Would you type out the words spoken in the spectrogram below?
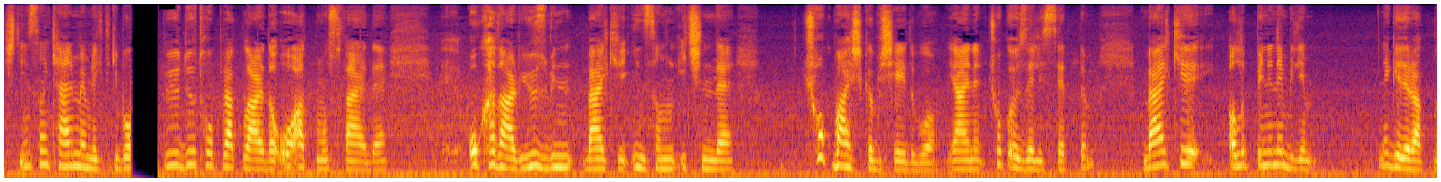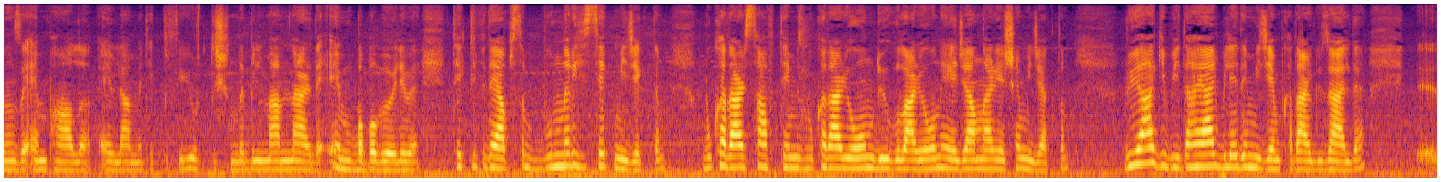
İşte insanın kendi memleketi gibi büyüdüğü topraklarda, o atmosferde, e, o kadar yüz bin belki insanın içinde çok başka bir şeydi bu. Yani çok özel hissettim. Belki alıp beni ne bileyim ne gelir aklınıza en pahalı evlenme teklifi yurt dışında bilmem nerede en baba böyle bir teklifi de yapsa bunları hissetmeyecektim. Bu kadar saf temiz bu kadar yoğun duygular yoğun heyecanlar yaşamayacaktım. Rüya gibiydi hayal bile edemeyeceğim kadar güzeldi. Ee,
